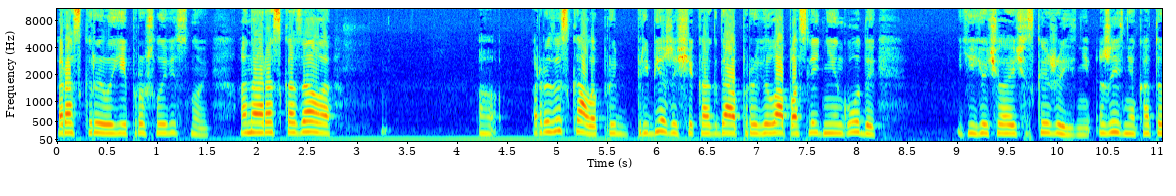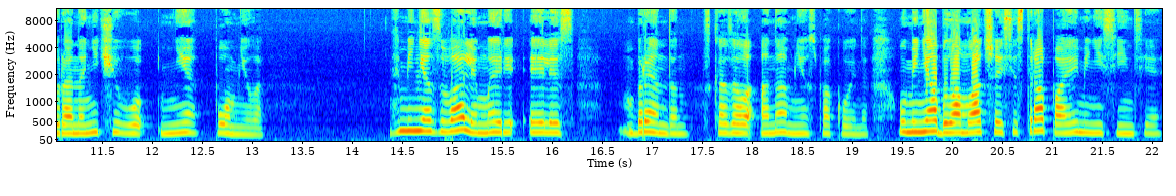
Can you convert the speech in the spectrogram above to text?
раскрыла ей прошлой весной. Она рассказала а, разыскала прибежище, когда провела последние годы ее человеческой жизни, жизни, о которой она ничего не помнила. «Меня звали Мэри Элис Брэндон», — сказала она мне спокойно. «У меня была младшая сестра по имени Синтия.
